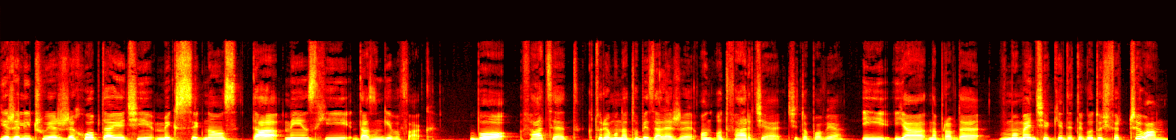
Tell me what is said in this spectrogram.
Jeżeli czujesz, że chłop daje Ci mixed signals, that means he doesn't give a fuck bo facet, któremu na tobie zależy, on otwarcie ci to powie. I ja naprawdę w momencie, kiedy tego doświadczyłam,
